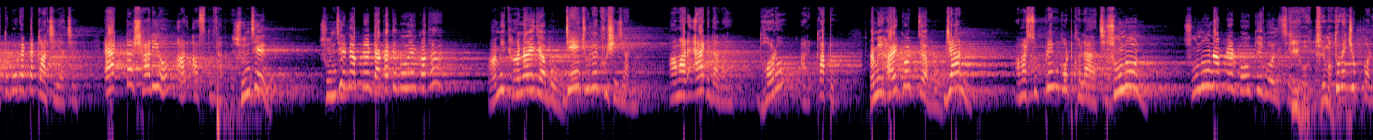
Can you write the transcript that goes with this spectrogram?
এত বড় একটা কাঁচি আছে। একটা শাড়িও আর আস্ত থাকবে শুনছেন? শুনছেন আপনার ডাকাতে বউয়ের কথা? আমি থানায় যাব। যে চুলে খুশি যান আমার এক দাবাই ধরো আর কাটো। আমি হাইকোর্ট যাব। যান আমার সুপ্রিম কোর্ট খোলা আছে। শুনুন শুনুন আপনার বউ কি বলছে। কি হচ্ছে মা? তুমি চুপ করো।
